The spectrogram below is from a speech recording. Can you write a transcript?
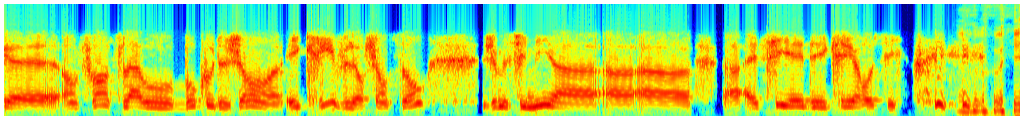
euh, en France là où beaucoup de gens euh, écrivent leurs chansons, je me suis mis à, à, à, à essayer d'écrire aussi. Oui.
